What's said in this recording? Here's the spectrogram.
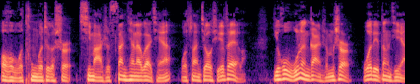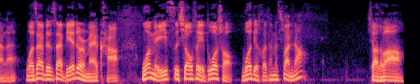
哦，我通过这个事儿，起码是三千来块钱，我算交学费了。以后无论干什么事儿，我得瞪起眼来。我在别在别地儿买卡，我每一次消费多少，我得和他们算账，晓得吧？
